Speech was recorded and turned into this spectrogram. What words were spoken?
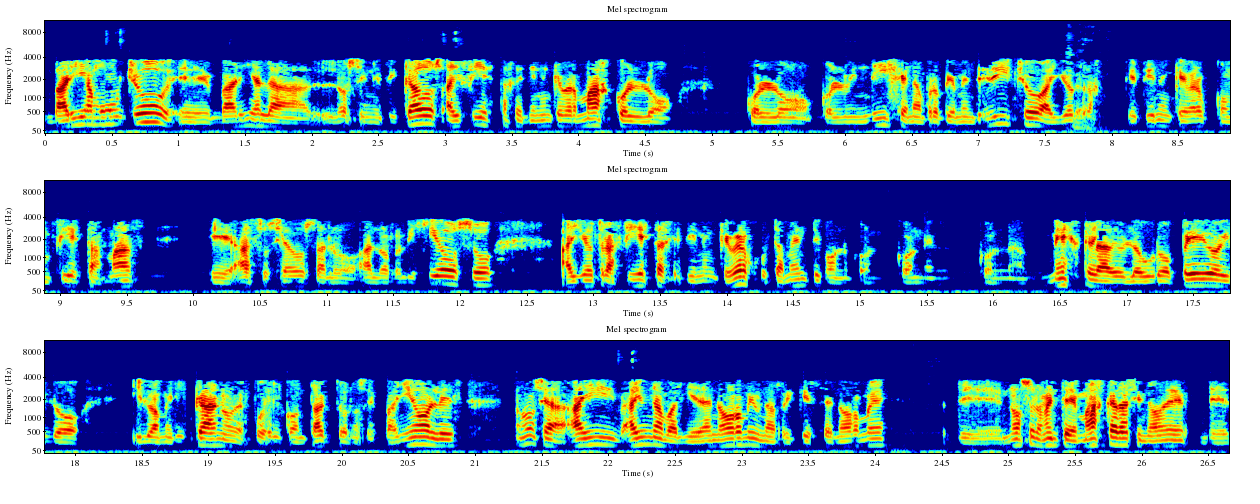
varía mucho, eh, varía la, los significados. Hay fiestas que tienen que ver más con lo, con lo, con lo indígena propiamente dicho, hay otras que tienen que ver con fiestas más eh, asociados a lo, a lo religioso. hay otras fiestas que tienen que ver justamente con, con, con, con la mezcla de lo europeo y lo, y lo americano después del contacto de los españoles, ¿no? O sea, hay, hay una variedad enorme, una riqueza enorme de, no solamente de máscaras, sino de, de,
